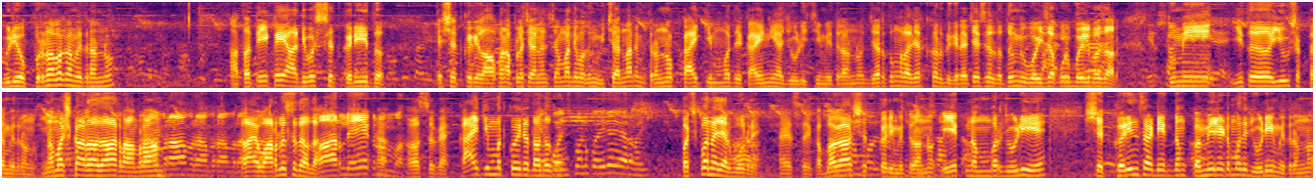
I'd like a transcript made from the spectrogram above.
व्हिडिओ पूर्ण बघा मित्रांनो. आता ते काही आदिवासी शेतकरी इथं त्या शेतकरीला आपण आपल्या चॅनलच्या माध्यमातून विचारणार मित्रांनो काय किंमत आहे काय नाही या जोडीची? मित्रांनो जर तुम्हाला जर खरेदी करायची असेल तर तुम्ही वैजापूर बैल बाजार. तुम्ही इथं येऊ शकता मित्रांनो. नमस्कार दादा राम राम. राम राम राम राम काय वारलोच दादा? मारले एक नंबर. असं काय? काय किंमत कोई रे दादा तुम्ही पंचपन कही रे यार भाई. पचपन हजार बोल रे. असं आहे का? बघा शेतकरी मित्रांनो एक नंबर जोडी आहे. शेतकरींसाठी एकदम कमी रेटमध्ये जोडी आहे मित्रांनो.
